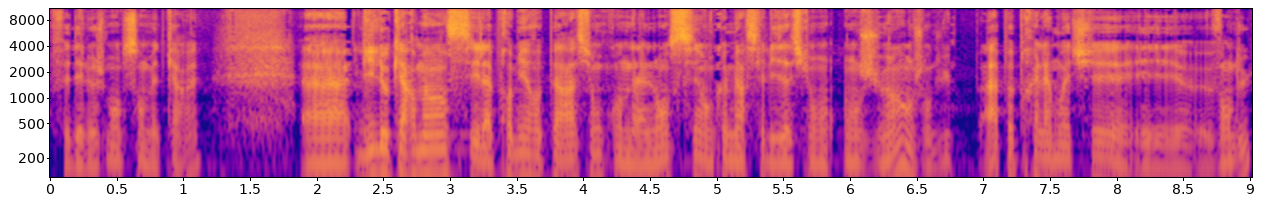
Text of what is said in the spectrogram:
On fait des logements de 100 mètres carrés. Euh, L'île au Carmin, c'est la première opération qu'on a lancée en commercialisation en juin. Aujourd'hui, à peu près la moitié est euh, vendue.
